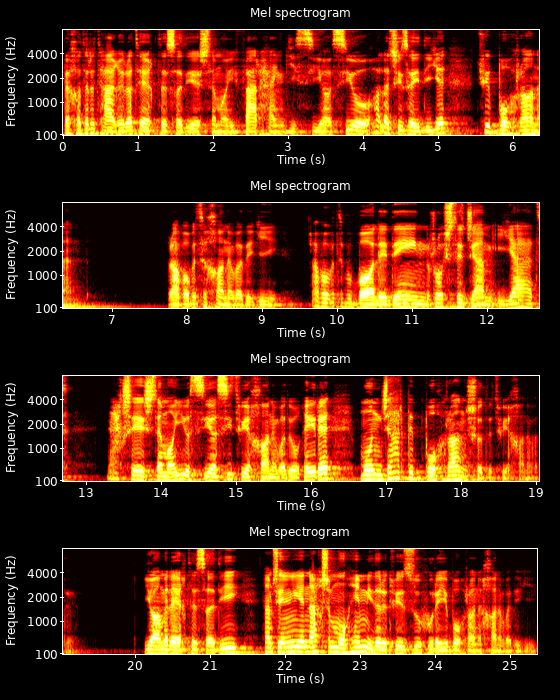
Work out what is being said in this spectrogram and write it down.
به خاطر تغییرات اقتصادی اجتماعی فرهنگی سیاسی و حالا چیزهای دیگه توی بحرانند. روابط خانوادگی روابط با والدین رشد جمعیت نقش اجتماعی و سیاسی توی خانواده و غیره منجر به بحران شده توی خانواده. یا عامل اقتصادی همچنین یه نقش مهمی داره توی ظهور بحران خانوادگی.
